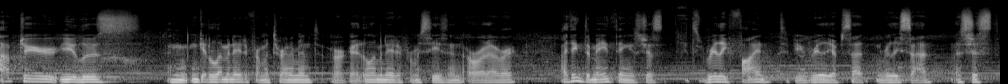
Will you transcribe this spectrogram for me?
After you lose and get eliminated from a tournament or get eliminated from a season or whatever, I think the main thing is just it's really fine to be really upset and really sad. It's just,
